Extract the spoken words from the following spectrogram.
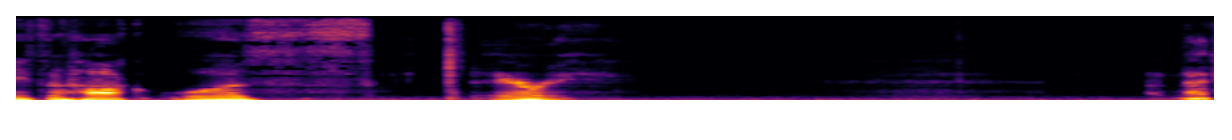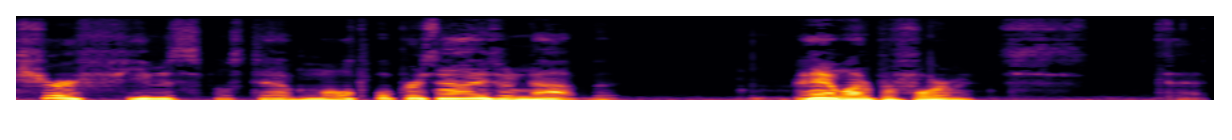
Ethan Hawke was scary. Not sure if he was supposed to have multiple personalities or not, but man, what a performance. At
